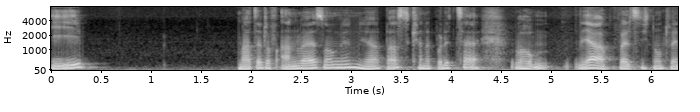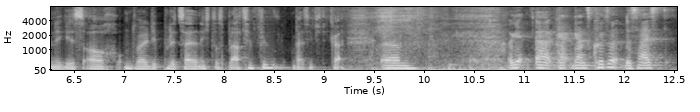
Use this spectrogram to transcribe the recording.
eh wartet auf Anweisungen, ja, passt, keine Polizei. Warum? Ja, weil es nicht notwendig ist auch und weil die Polizei nicht das Blatt findet, weiß ich nicht, egal. Ähm, okay, äh, ganz kurz, das heißt,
